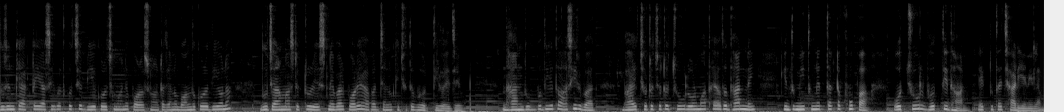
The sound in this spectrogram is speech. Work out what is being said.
দুজনকে একটাই আশীর্বাদ করছে, বিয়ে করেছ মানে পড়াশোনাটা যেন বন্ধ করে দিও না। দু চার মাস একটু রেস্ট নেবার পরে আবার যেন কিছুতে ভর্তি হয়ে যেও। ধান দুব্য দিয়ে তো আশীর্বাদ। ভাইয়ের ছোট ছোট চুল ওর মাথায় অত ধান নেই। কিন্তু মিথুনের তো একটা খোঁপা ও চুল ভর্তি ধান একটু তাই ছাড়িয়ে নিলাম।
